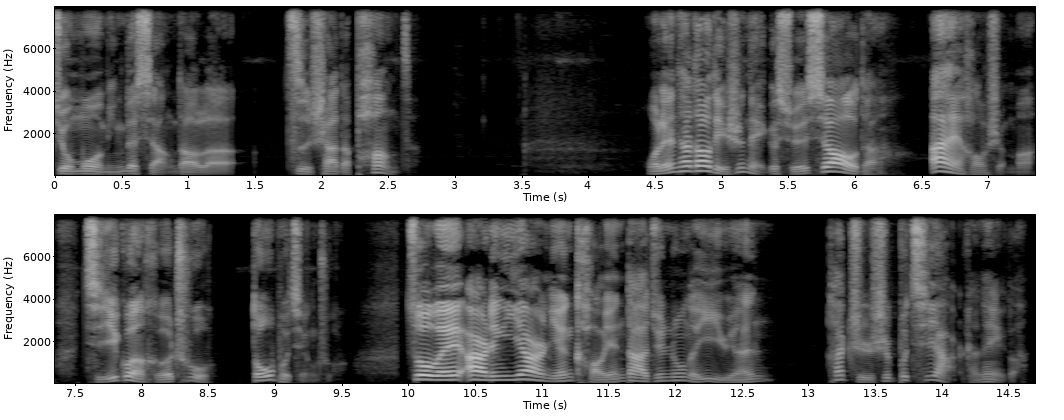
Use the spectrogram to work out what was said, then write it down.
就莫名的想到了自杀的胖子。我连他到底是哪个学校的，爱好什么，籍贯何处都不清楚。作为二零一二年考研大军中的一员，他只是不起眼的那个。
